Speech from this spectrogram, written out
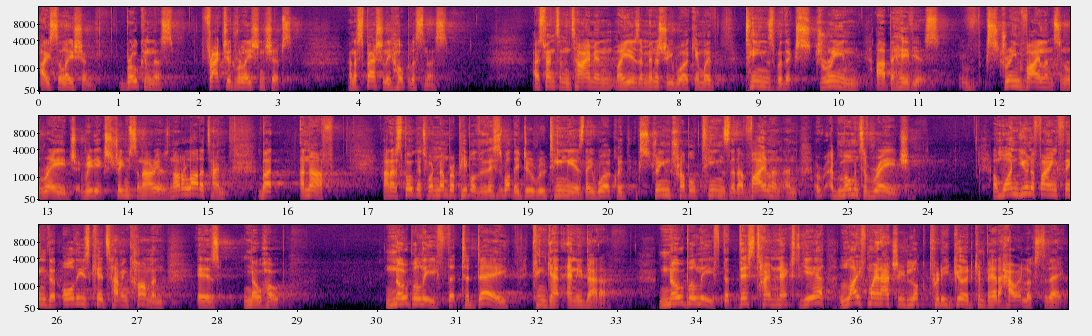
isolation, brokenness, fractured relationships, and especially hopelessness. I spent some time in my years of ministry working with teens with extreme uh, behaviors, extreme violence and rage, really extreme scenarios. Not a lot of time, but enough and I've spoken to a number of people that this is what they do routinely is they work with extreme troubled teens that are violent and uh, moments of rage. And one unifying thing that all these kids have in common is no hope. No belief that today can get any better. No belief that this time next year, life might actually look pretty good compared to how it looks today.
